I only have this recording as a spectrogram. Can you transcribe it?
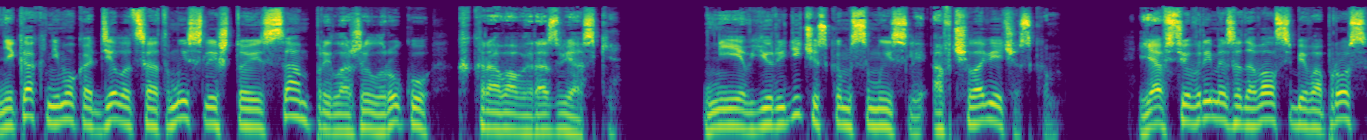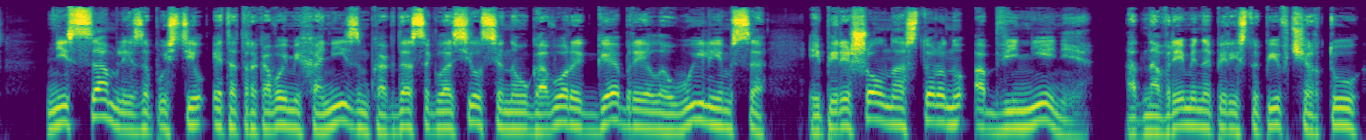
никак не мог отделаться от мысли, что и сам приложил руку к кровавой развязке. Не в юридическом смысле, а в человеческом. Я все время задавал себе вопрос, не сам ли запустил этот роковой механизм, когда согласился на уговоры Гэбриэла Уильямса и перешел на сторону обвинения, одновременно переступив черту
